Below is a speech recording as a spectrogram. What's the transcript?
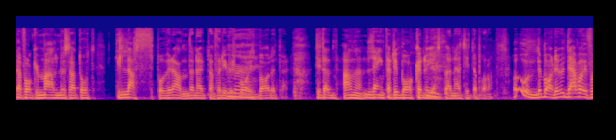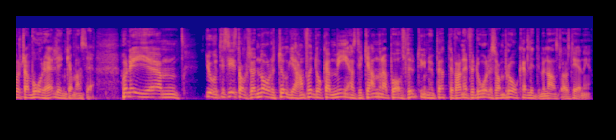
där folk i Malmö satt åt glass på verandorna utanför Ribersborgsbadet där. Titta, han längtar tillbaka nu Jesper när jag tittar på honom. Underbar, det där var ju första vårhelgen kan man säga. Hörrni, ehm, Jo, till sist också, Norrtugga, han får inte åka med ens till Kanada på avslutningen nu Petter, för han är för dålig så han bråkat lite med landslagsledningen.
